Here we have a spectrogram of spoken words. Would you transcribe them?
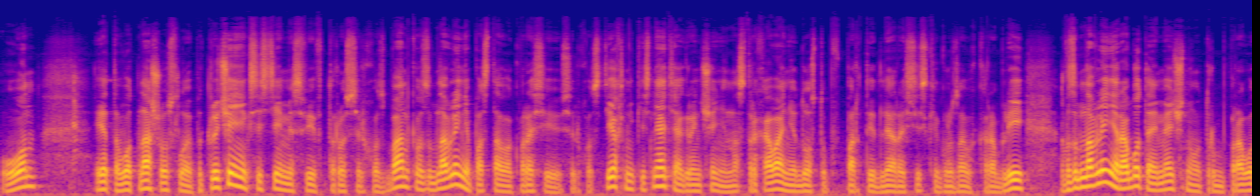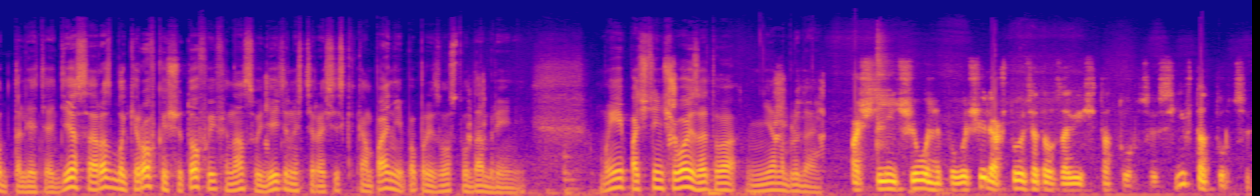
ООН, это вот наши условия. Подключение к системе SWIFT Россельхозбанка, возобновление поставок в Россию сельхозтехники, снятие ограничений на страхование доступа в порты для российских грузовых кораблей, возобновление работы аммиачного трубопровода Тольятти-Одесса, разблокировка счетов и финансовой деятельности российской компании по производству удобрений. Мы почти ничего из этого не наблюдаем. Почти ничего не получили. А что из этого зависит от Турции? SWIFT от Турции?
